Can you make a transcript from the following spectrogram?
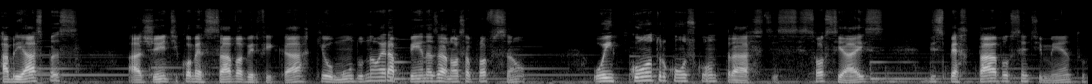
Abre aspas, a gente começava a verificar que o mundo não era apenas a nossa profissão. O encontro com os contrastes sociais despertava o sentimento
